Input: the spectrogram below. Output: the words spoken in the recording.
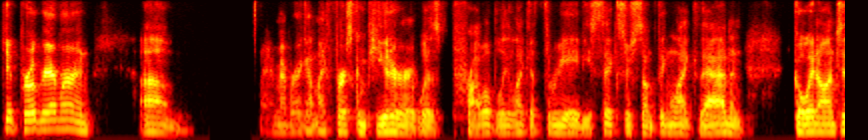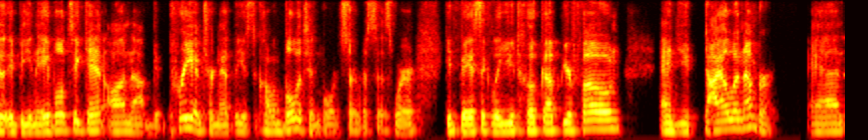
kid programmer, and um, I remember I got my first computer. It was probably like a 386 or something like that, and going on to being able to get on uh, pre-internet they used to call them bulletin board services where you'd basically you'd hook up your phone and you dial a number and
